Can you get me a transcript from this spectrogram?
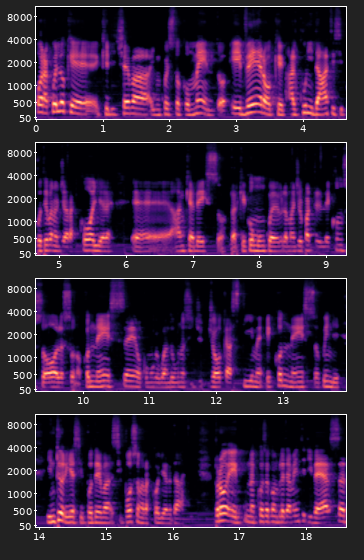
Ora, quello che, che, diceva in questo commento, è vero che alcuni dati si potevano già raccogliere eh, anche adesso, perché comunque la maggior parte delle console sono connesse o comunque quando uno si gi- gioca a Steam è connesso, quindi in teoria si, poteva, si possono raccogliere dati. Però è una cosa completamente diversa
